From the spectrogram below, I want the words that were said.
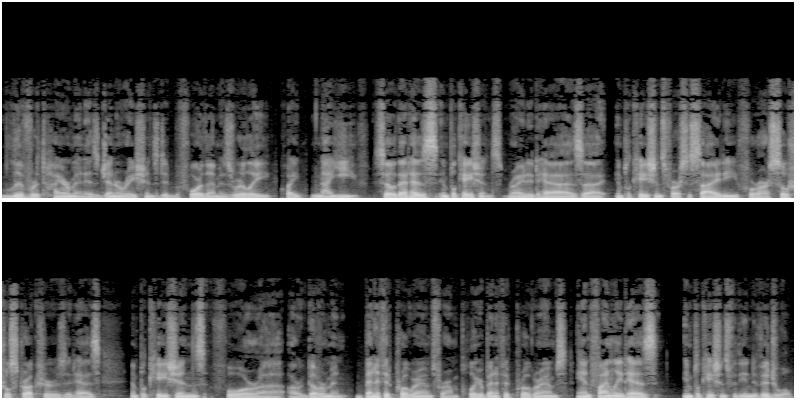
live retirement as generations did before them is really quite naive. So that has implications, right? It has uh, implications for our society, for our social structures. It has implications for uh, our government benefit programs, for our employer benefit programs. And finally, it has implications for the individual.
